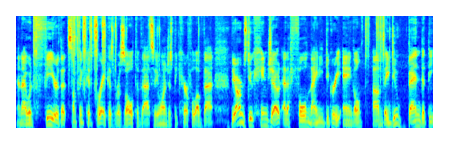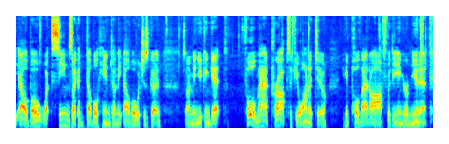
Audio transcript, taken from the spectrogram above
And I would fear that something could break as a result of that, so you want to just be careful of that. The arms do hinge out at a full 90 degree angle. Um, they do bend at the elbow, what seems like a double hinge on the elbow, which is good. So, I mean, you can get full mad props if you wanted to. You can pull that off with the Ingram unit.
